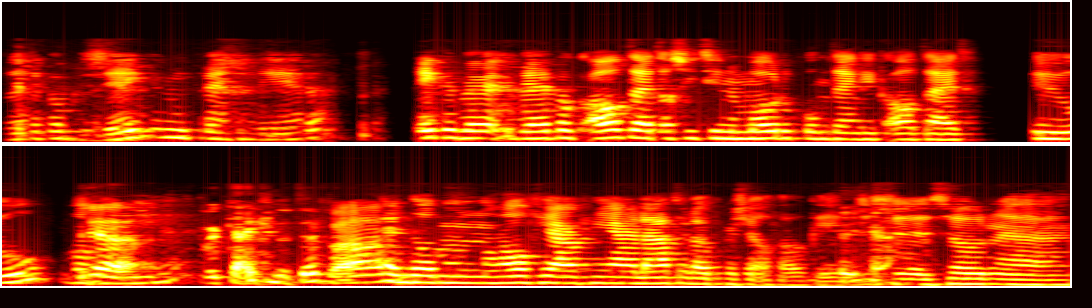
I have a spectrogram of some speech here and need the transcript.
wil ik ook zeker niet pretenderen. Ik heb, we hebben ook altijd, als iets in de mode komt, denk ik altijd, wat Ja. je? We kijken het even aan. En dan een half jaar of een jaar later loop ik er zelf ook in. Dus eh, zo'n eh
